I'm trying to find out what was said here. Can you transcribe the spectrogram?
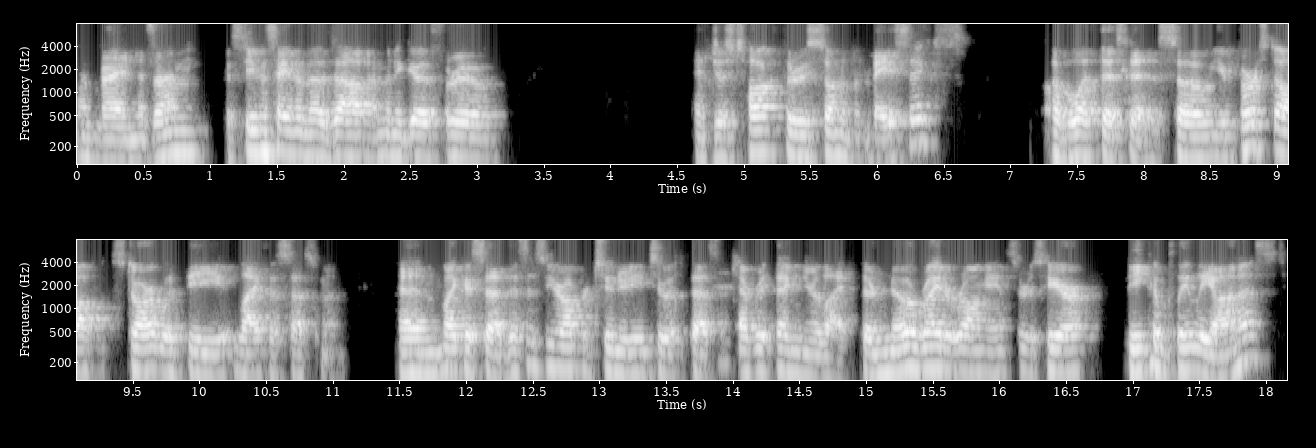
Right, and as I'm as Stephen's handing those out, I'm going to go through and just talk through some of the basics of what this is. So you first off start with the life assessment. And like I said, this is your opportunity to assess everything in your life. There are no right or wrong answers here. Be completely honest.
